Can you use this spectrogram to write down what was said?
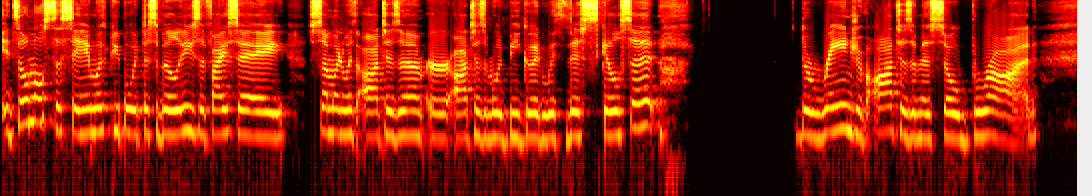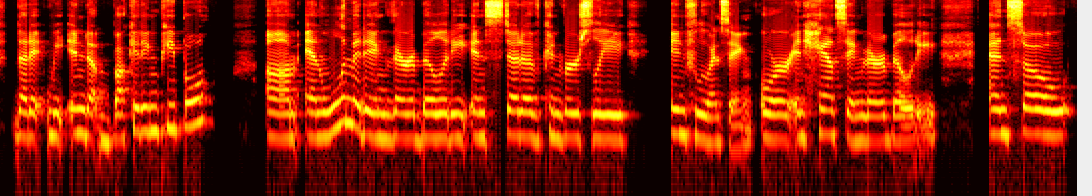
it's almost the same with people with disabilities. If I say someone with autism or autism would be good with this skill set, the range of autism is so broad that it, we end up bucketing people um, and limiting their ability instead of conversely influencing or enhancing their ability. And so,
